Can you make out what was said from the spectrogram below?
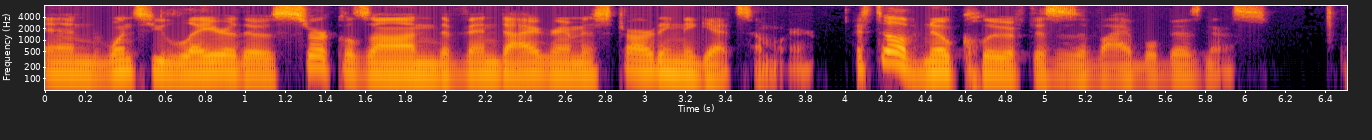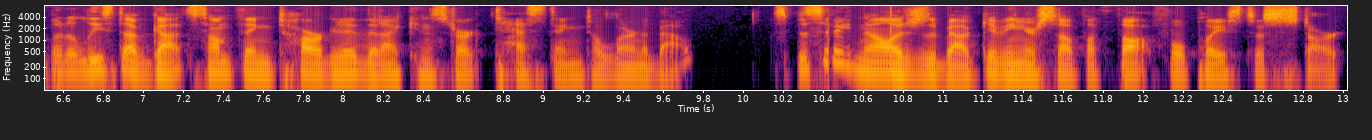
And once you layer those circles on, the Venn diagram is starting to get somewhere. I still have no clue if this is a viable business, but at least I've got something targeted that I can start testing to learn about. Specific knowledge is about giving yourself a thoughtful place to start,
